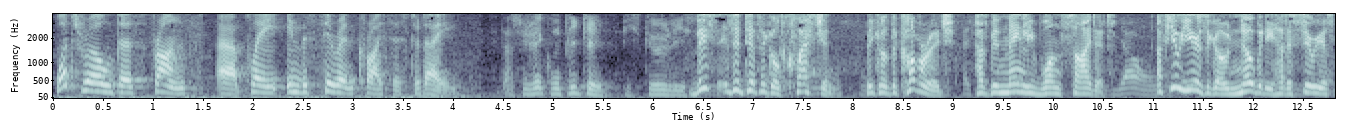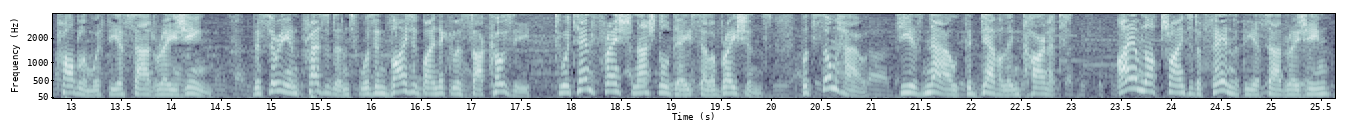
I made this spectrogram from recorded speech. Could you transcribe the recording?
What role does France uh, play in the Syrian crisis today? This is a difficult question because the coverage has been mainly one sided. A few years ago, nobody had a serious problem with the Assad regime. The Syrian president was invited by Nicolas Sarkozy to attend French National Day celebrations, but somehow he is now the devil incarnate. I am not trying to defend the Assad regime,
